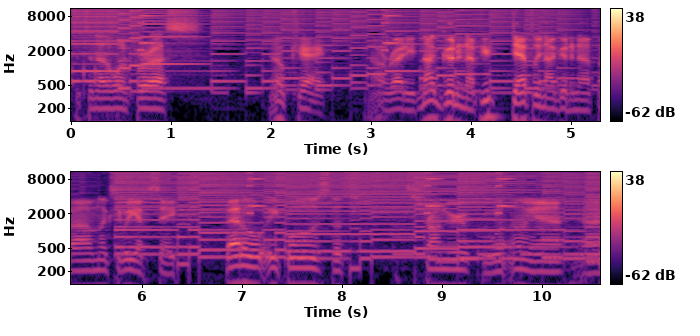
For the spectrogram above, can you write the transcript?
That's another one for us. Okay. Alrighty. Not good enough. You're definitely not good enough. Um, let's see what you have to say. Battle equals the stronger. Oh yeah. Uh,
